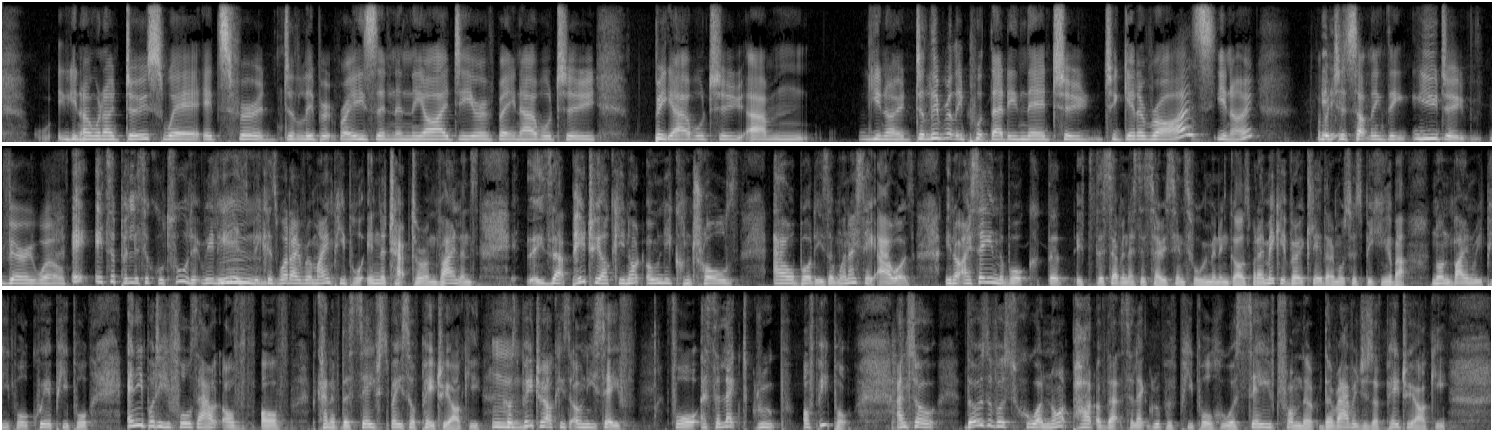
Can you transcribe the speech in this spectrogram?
you know, when I do swear, it's for a deliberate reason, and the idea of being able to be able to, um, you know, deliberately put that in there to to get a rise, you know, which is something that you do very well. It, it's a political tool. It really is. Mm. Because what I remind people in the chapter on violence is that patriarchy not only controls our bodies, and when I say ours, you know, I say in the book that it's the seven necessary sins for women and girls, but I make it very clear that I'm also speaking about non binary people, queer people, anybody who falls out of, of kind of the safe space of patriarchy. Because mm. patriarchy is only safe for a select group of people. And so, those of us who are not part of that select group of people who are saved from the, the ravages of patriarchy,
